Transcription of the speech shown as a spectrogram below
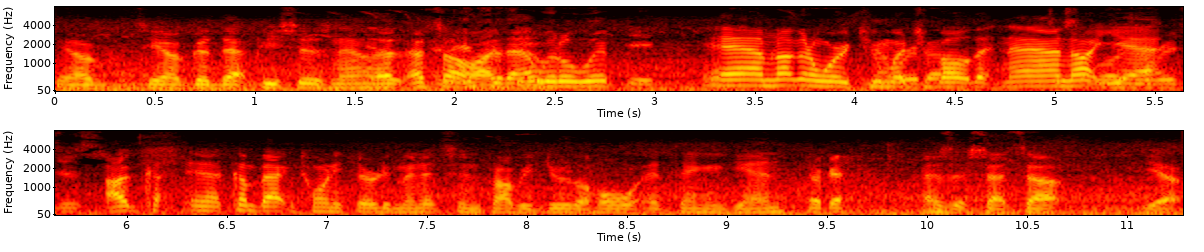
You know, see how good that piece is now. That, that's And all I for that do. little lip, dude. yeah, I'm not gonna worry too much about about that. Nah, just not yet. ridges? I'll yeah, come back in 20, 30 minutes and probably do the whole thing again Okay. as it sets up. Yep.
